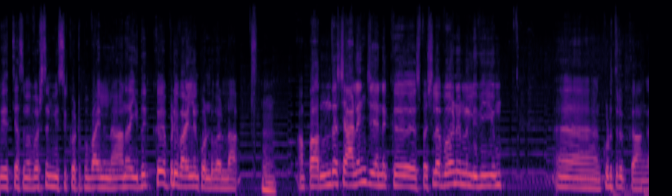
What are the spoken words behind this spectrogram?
வித்தியாசமாக வெர்ஷன் மியூசிக் கட்டிருப்போம் வயலின் ஆனால் இதுக்கு எப்படி வயலின் கொண்டு வரலாம். அப்போ அந்த சேலஞ்ச் எனக்கு ஸ்பெஷலாக வேர்னன் லிவியும் கொடுத்துருக்காங்க.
